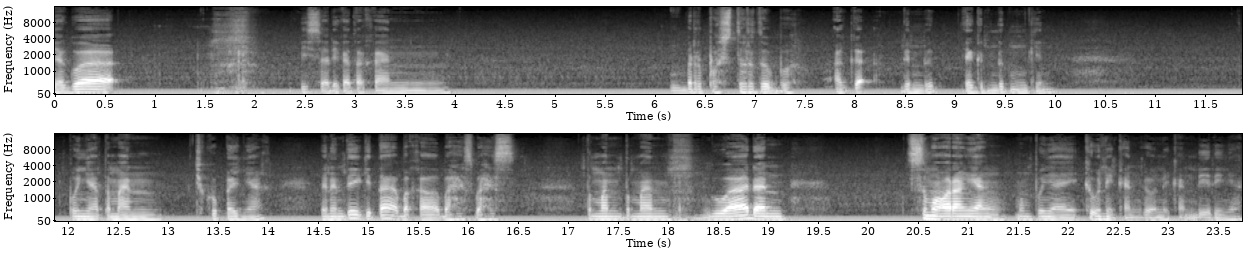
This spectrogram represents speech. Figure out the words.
ya gue bisa dikatakan berpostur tubuh agak gendut ya gendut mungkin punya teman cukup banyak. Dan nanti kita bakal bahas-bahas teman-teman gua dan semua orang yang mempunyai keunikan-keunikan dirinya.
